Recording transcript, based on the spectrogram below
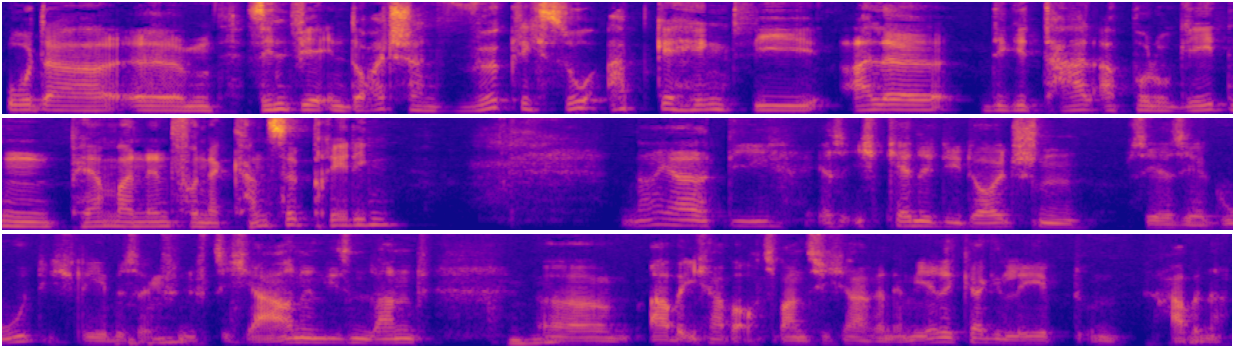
oder ähm, sind wir in Deutschland wirklich so abgehängt, wie alle Digitalapologeten permanent von der Kanzel predigen? Naja, die, also ich kenne die Deutschen sehr, sehr gut. Ich lebe seit 50 mhm. Jahren in diesem Land, mhm. äh, aber ich habe auch 20 Jahre in Amerika gelebt und habe nach,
